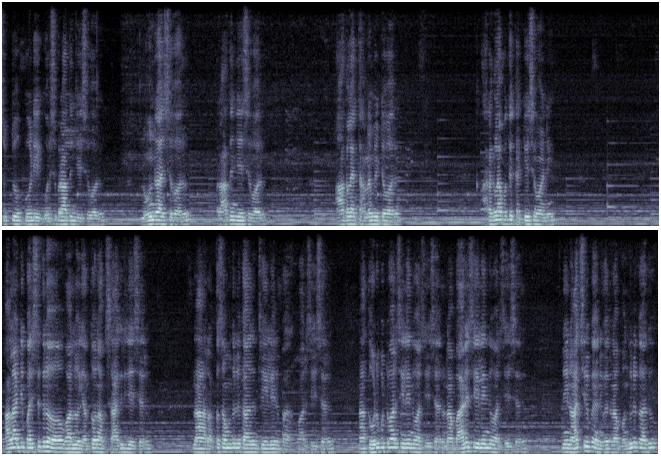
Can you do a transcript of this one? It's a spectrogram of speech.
చుట్టూ కూడి గొలుసు ప్రార్థన చేసేవారు. నూనె రాసేవారు ప్రార్థన చేసేవారు. ఆకలి అయితే అన్నం పెట్టేవారు. అరగలేకపోతే కక్కేసేవాడిని. అలాంటి పరిస్థితిలో వాళ్ళు ఎంతో నాకు సాగిరి చేశారు. నా రక్త సముద్రులు కాదు చేయలేని వారు చేశారు. నా తోడుబుట్టు వారు చేయలేని వారు చేశారు. నా భార్య చేయలేని వారు చేశారు. నేను ఆశ్చర్యపోయాను. వీరు నా బంధువులు కాదు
